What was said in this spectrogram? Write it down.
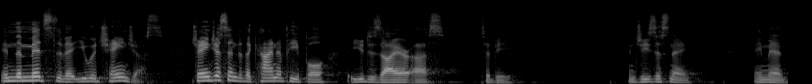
in the midst of it, you would change us. Change us into the kind of people that you desire us to be. In Jesus' name, amen.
